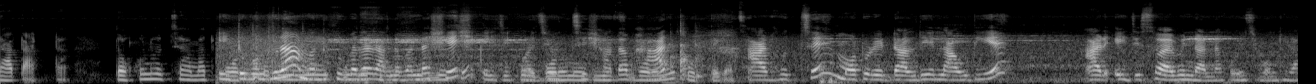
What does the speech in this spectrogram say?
রাত আটটা। তখন হচ্ছে আমার এই তো বন্ধুরা, আমার শুরু রান্নাবান্না শেষ। এই যে করেছি হচ্ছে সাদা ভাত করতে গেছে। আর হচ্ছে মটরের ডাল দিয়ে লাউ দিয়ে আর এই যে সয়াবিন রান্না করেছি বন্ধুরা।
